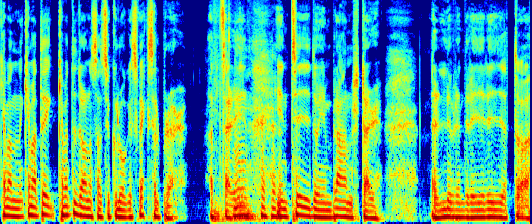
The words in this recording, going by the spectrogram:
Kan man, kan man, inte, kan man inte dra någon psykologisk växel på det här? Att så här, i, I en tid och i en bransch där, där lurendrejeriet och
